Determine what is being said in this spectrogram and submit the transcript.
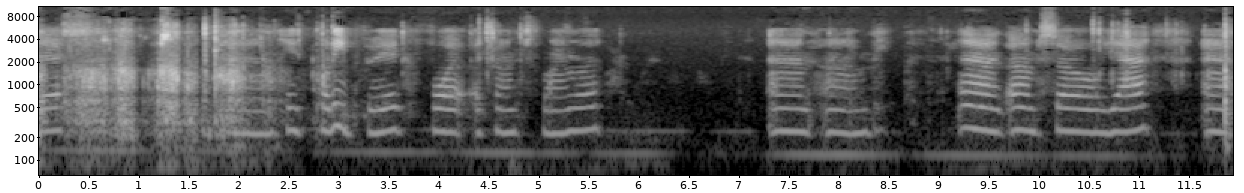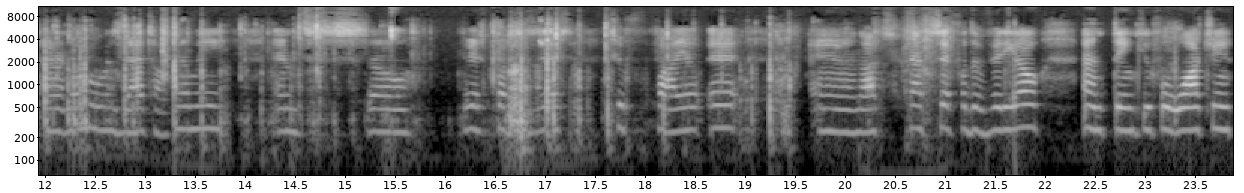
this. And he's pretty big for a transformer and um and um so yeah. And I don't know who was that talking to me. And so we just press this to file it. And that's that's it for the video. And thank you for watching.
